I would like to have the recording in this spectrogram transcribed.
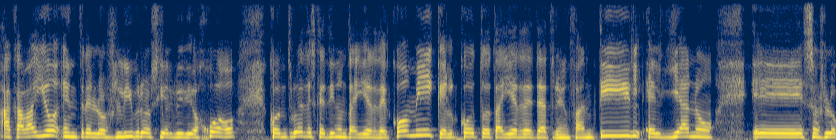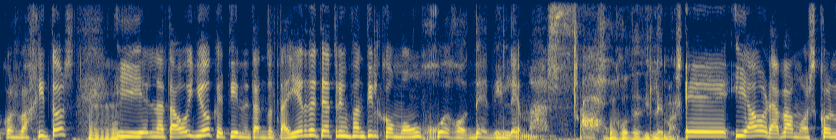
a caballo entre los libros y el videojuego, con Truedes, que tiene un taller de cómic, el Coto, taller de teatro infantil, el Llano, eh, esos locos bajitos, y el Natahoyo, que tiene tanto el taller de teatro infantil como un juego de dilemas. Ah, juego de dilemas. Eh, y ahora vamos con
